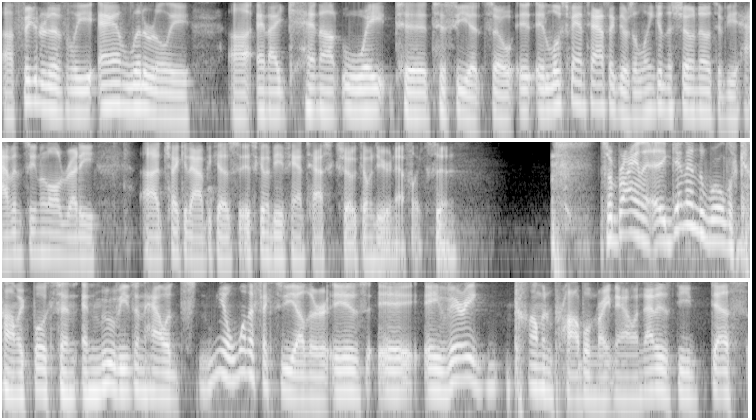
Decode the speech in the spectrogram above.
uh, figuratively and literally. Uh, and I cannot wait to to see it. So it, it looks fantastic. There's a link in the show notes if you haven't seen it already. Uh, check it out because it's going to be a fantastic show coming to your Netflix soon. So, Brian, again, in the world of comic books and, and movies and how it's, you know, one affects the other is a, a very common problem right now, and that is the death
